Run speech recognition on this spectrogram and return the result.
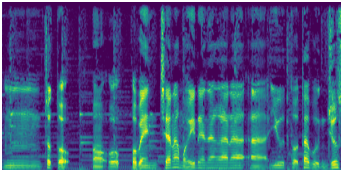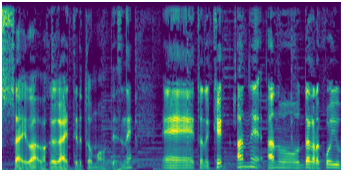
うん、ちょっとおおべんちゃらも入れながら言うと多分10歳は若返ってると思うんですね。えー、とね、けあね、あのだからこういう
